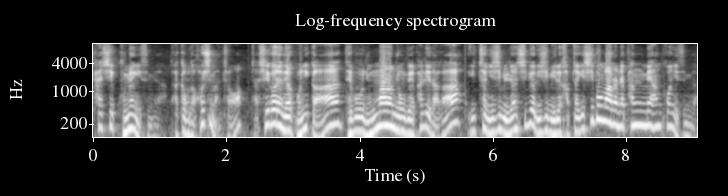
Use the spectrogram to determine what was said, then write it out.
189명이 있습니다. 아까보다 훨씬 많죠. 자, 실거래 내역 보니까 대부분 6만원 정도에 팔리다가 2021년 12월 22일에 갑자기 15만원에 판매한 건이 있습니다.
